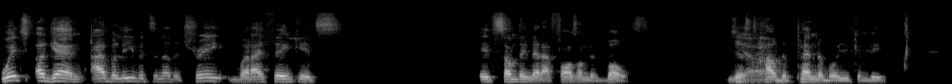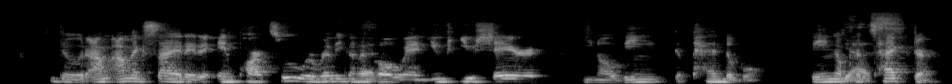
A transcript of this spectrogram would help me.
Which again, I believe it's another trait, but I think it's it's something that I falls under both. Just yeah. how dependable you can be. Dude, I'm I'm excited. In part two, we're really gonna yeah. go in. You you shared, you know, being dependable, being a yes. protector.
